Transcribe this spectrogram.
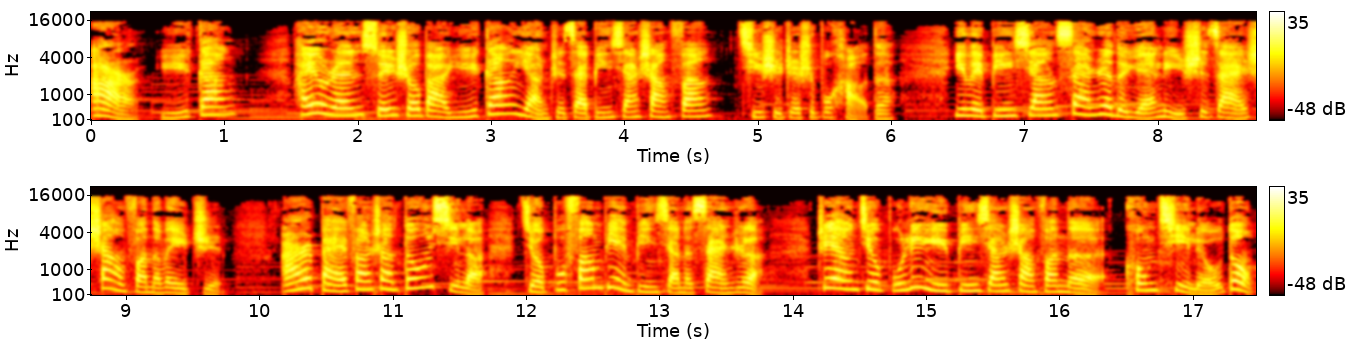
二鱼缸，还有人随手把鱼缸养殖在冰箱上方，其实这是不好的，因为冰箱散热的原理是在上方的位置。而摆放上东西了，就不方便冰箱的散热，这样就不利于冰箱上方的空气流动，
